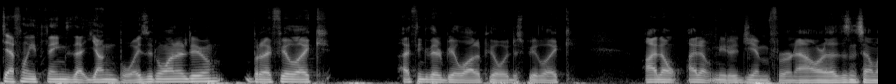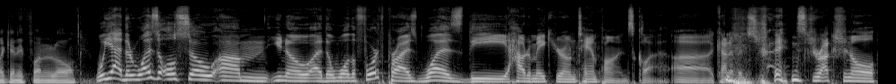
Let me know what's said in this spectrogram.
definitely things that young boys would want to do, but I feel like I think there'd be a lot of people who would just be like I don't I don't need a gym for an hour. That doesn't sound like any fun at all. Well, yeah, there was also, um, you know, uh, the well, the fourth prize was the how to make your own tampons class, uh, kind of instru- instructional,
